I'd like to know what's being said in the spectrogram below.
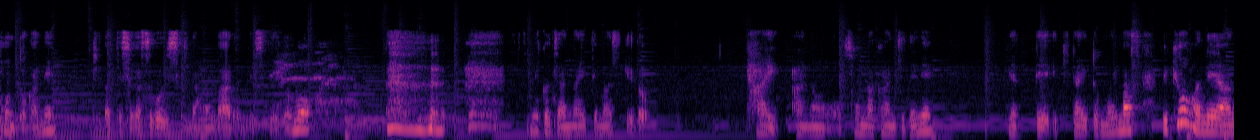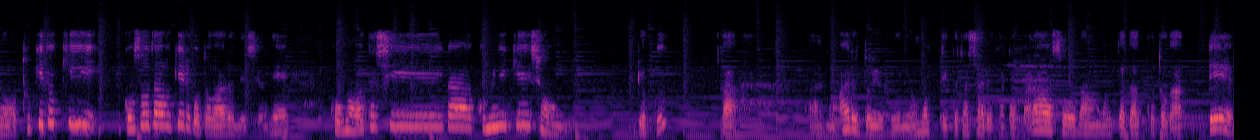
本とかね、私がすごい好きな本があるんですけれども 猫ちゃん泣いてますけどはいあのそんな感じでねやっていきたいと思います。で今日はねあの時々ご相談を受けることがあるんですよね。こう、まあ、私がコミュニケーション力があのあるというふうに思ってくださる方から相談をいただくことがあって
